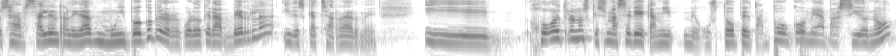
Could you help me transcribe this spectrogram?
o sea, sale en realidad muy poco, pero recuerdo que era verla y descacharrarme. Y Juego de Tronos, que es una serie que a mí me gustó, pero tampoco me apasionó,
